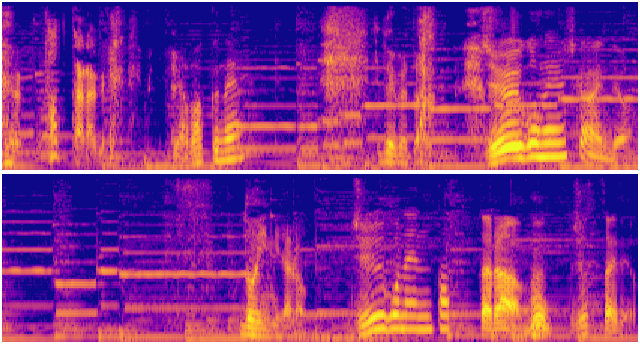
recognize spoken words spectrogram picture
立ったらね。やばくね？どういうこと ?15 年しかないんだよ。どういう意味だろう？15年経ったらもう50歳だよ。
